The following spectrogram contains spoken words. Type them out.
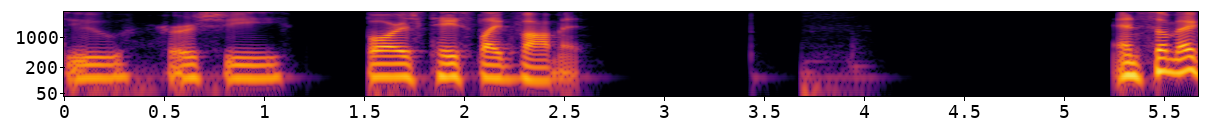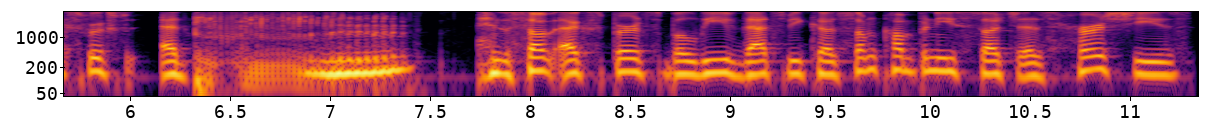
do Hershey bars taste like vomit? And some experts and some experts believe that's because some companies such as Hershey's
